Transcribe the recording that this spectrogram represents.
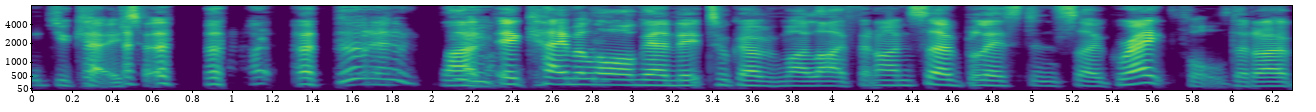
educator. but it came along and it took over my life. And I'm so blessed and so grateful that I've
